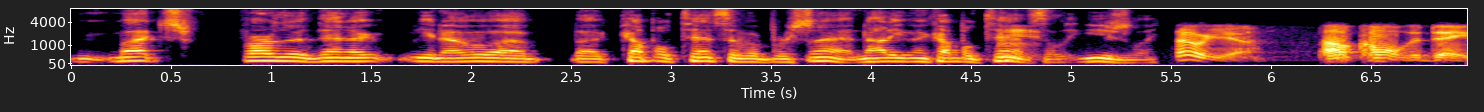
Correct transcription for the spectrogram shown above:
much further than a you know a, a, couple tenths of a percent, not even a couple tenths hmm. usually. Oh yeah, I'll call the day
